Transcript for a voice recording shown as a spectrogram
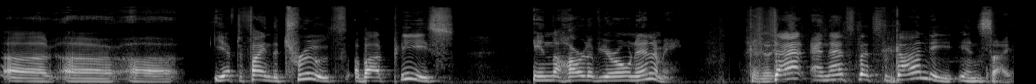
uh, uh, uh, you have to find the truth about peace in the heart of your own enemy. That and that's that's the Gandhi insight.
